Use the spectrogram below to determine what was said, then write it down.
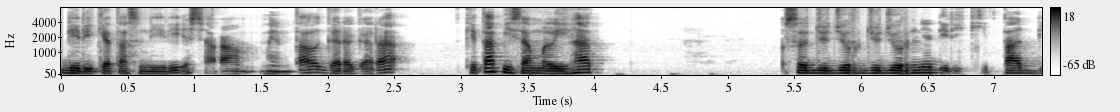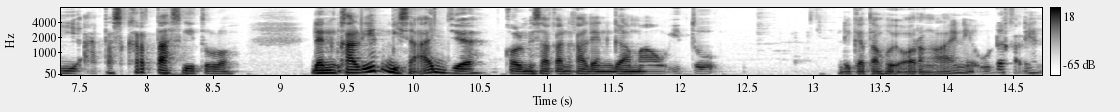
diri kita sendiri secara mental gara-gara kita bisa melihat sejujur-jujurnya diri kita di atas kertas gitu loh. Dan kalian bisa aja kalau misalkan kalian gak mau itu diketahui orang lain ya udah kalian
